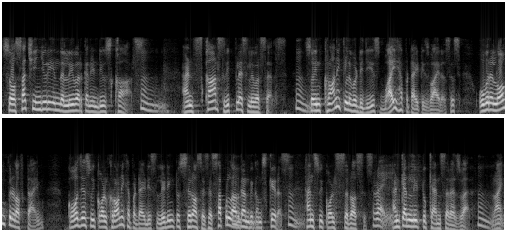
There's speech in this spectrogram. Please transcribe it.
So such injury in the liver can induce scars. Hmm. And scars replace liver cells. So in chronic liver disease by hepatitis viruses, over a long period of time, causes we call chronic hepatitis leading to cirrhosis. A supple hmm. organ becomes serous, hmm. hence we call cirrhosis. Right. And can lead to cancer as well. Hmm. Right.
